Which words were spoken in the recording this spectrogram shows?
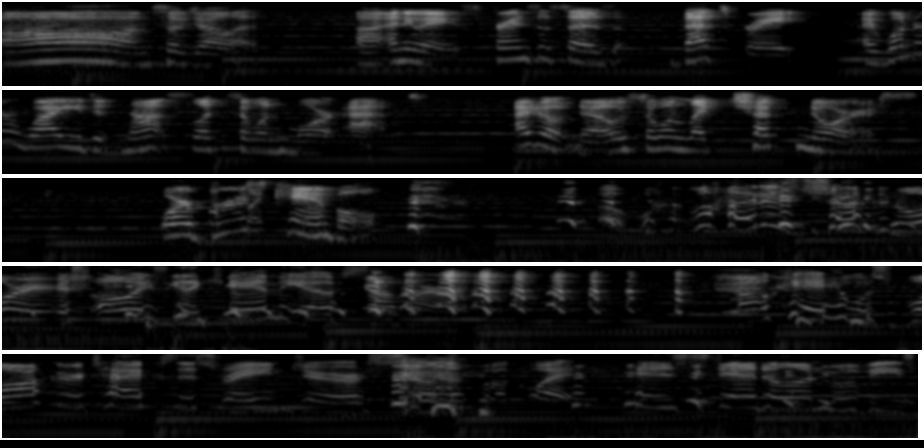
Oh, I'm so jealous. Uh, anyways, Francis says, That's great. I wonder why you did not select someone more apt. I don't know, someone like Chuck Norris. Or oh Bruce oh Campbell. oh, why does Chuck Norris always get a cameo somewhere? Okay, it was Walker, Texas Ranger. So the fuck what? His standalone movies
